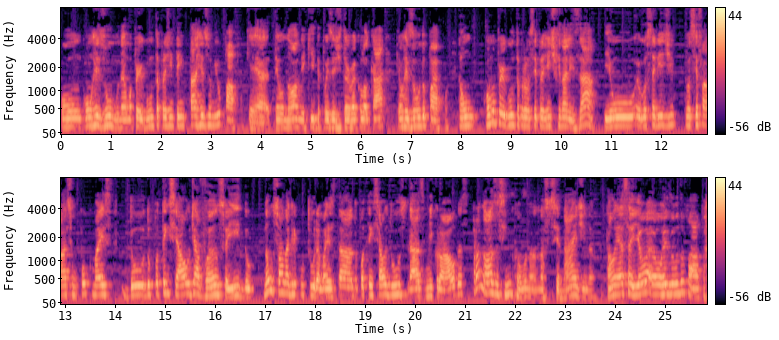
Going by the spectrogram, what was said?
com, com um resumo, né? Uma pergunta para a gente tentar resumir o papo, que é tem o um nome aqui, depois o editor vai colocar, que é o resumo do papo. Então, como pergunta para você, para a gente finalizar, eu, eu gostaria de que você falasse um pouco mais do, do potencial de avanço aí, do, não só na agricultura, mas da, do potencial do uso das microalgas para nós, assim, como na, na sociedade. Né? Então, essa aí é o, é o resumo do papo.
